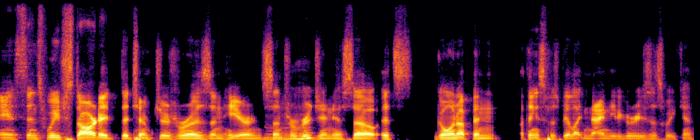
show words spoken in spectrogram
and since we've started, the temperature's risen here in Central Mhm. Virginia. So it's going up, and I think it's supposed to be like 90 degrees this weekend.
